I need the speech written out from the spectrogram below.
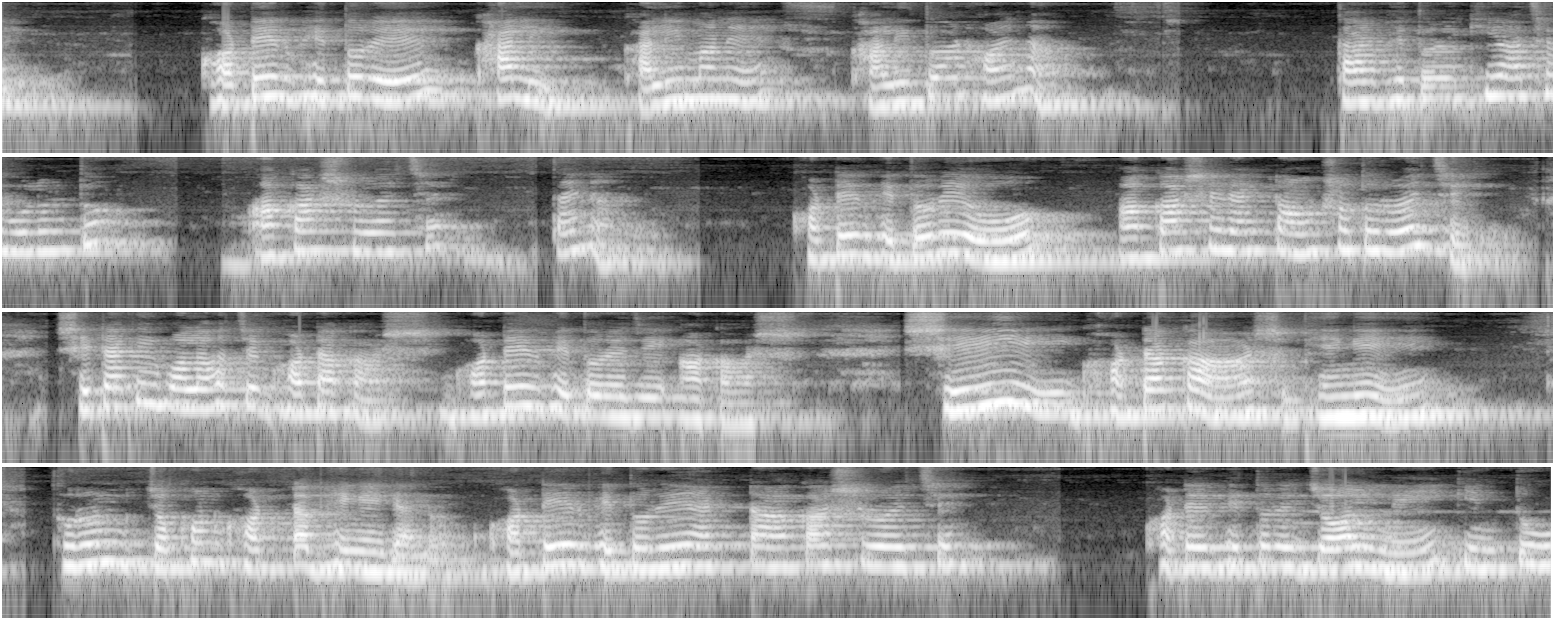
ঘটের ভেতরে খালি খালি মানে খালি তো আর হয় না। তার ভেতরে কি আছে বলুন তো? আকাশ রয়েছে, তাই না? ঘটের ভেতরেও আকাশের একটা অংশ তো রয়েছে। সেটাকেই বলা হচ্ছে ঘটাকাশ। ঘটের ভেতরে যে আকাশ সেই ঘটাকাশ ভেঙে, ধরুন যখন ঘরটা ভেঙে গেল, ঘটের ভেতরে একটা আকাশ রয়েছে। ঘটের ভেতরে জল নেই, কিন্তু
